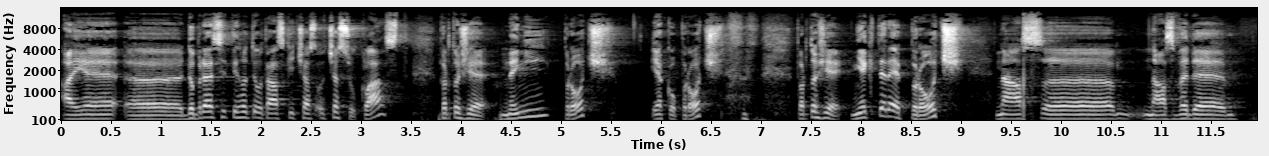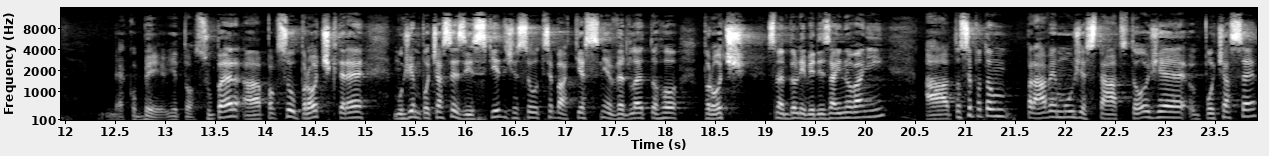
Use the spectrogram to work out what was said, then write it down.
A je e, dobré si tyhle ty otázky čas od času klást, protože není proč jako proč, protože některé proč nás, nás vede jakoby je to super. A pak jsou proč, které můžeme počase zjistit, že jsou třeba těsně vedle toho, proč jsme byli vydesignovaní a to se potom právě může stát to, že počase,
